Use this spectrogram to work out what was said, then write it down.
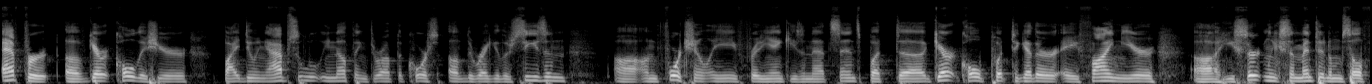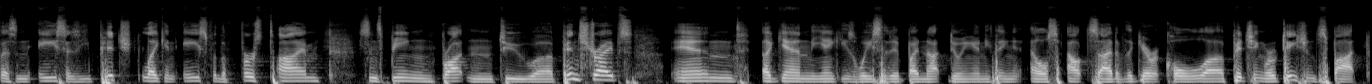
effort of Gerrit Cole this year by doing absolutely nothing throughout the course of the regular season. Uh, unfortunately for the Yankees in that sense, but uh, Gerrit Cole put together a fine year. Uh, he certainly cemented himself as an ace as he pitched like an ace for the first time since being brought into uh, pinstripes. And again, the Yankees wasted it by not doing anything else outside of the Gerrit Cole uh, pitching rotation spot.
